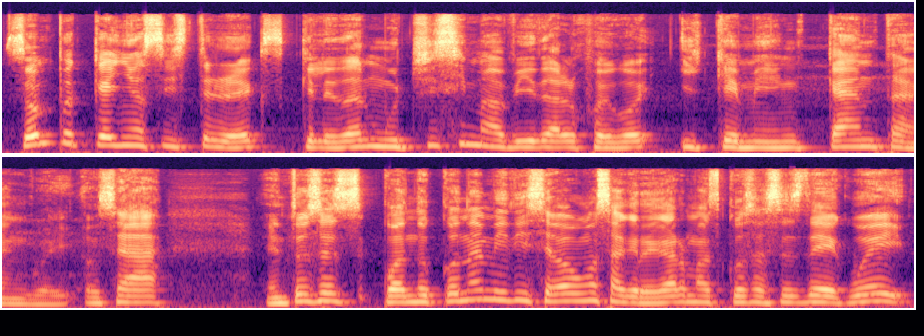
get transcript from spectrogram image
son pequeños easter eggs que le dan muchísima vida al juego y que me encantan, güey. O sea, entonces cuando Konami dice, vamos a agregar más cosas, es de, güey,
